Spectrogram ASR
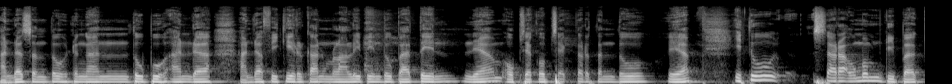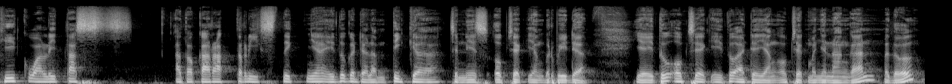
Anda sentuh dengan tubuh Anda, Anda pikirkan melalui pintu batin, ya, objek-objek tertentu, ya. Itu secara umum dibagi kualitas atau karakteristiknya itu ke dalam tiga jenis objek yang berbeda. Yaitu objek itu ada yang objek menyenangkan, betul?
